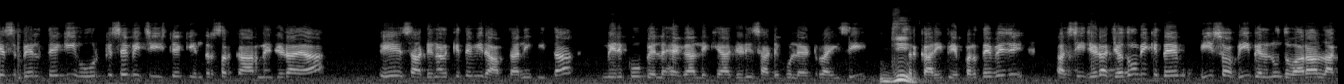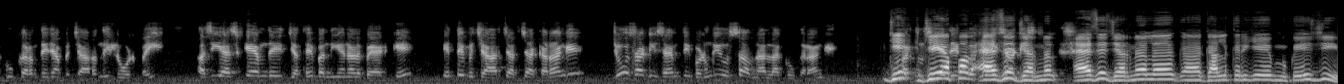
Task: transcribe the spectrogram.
ਇਸ ਬਿੱਲ ਤੇ ਕੀ ਹੋਰ ਕਿਸੇ ਵੀ ਚੀਜ਼ ਤੇ ਕੇਂਦਰ ਸਰਕਾਰ ਨੇ ਜਿਹੜਾ ਆ ਇਹ ਸਾਡੇ ਨਾਲ ਕਿਤੇ ਵੀ ਰਾਬਤਾ ਨਹੀਂ ਕੀਤਾ ਮੇਰੇ ਕੋਲ ਬਿੱਲ ਹੈਗਾ ਲਿਖਿਆ ਜਿਹੜੀ ਸਾਡੇ ਕੋਲ ਲੈਟਰ ਆਈ ਸੀ। ਸਰਕਾਰੀ ਪੇਪਰ ਤੇ ਵੀ ਜੀ ਅਸੀਂ ਜਿਹੜਾ ਜਦੋਂ ਵੀ ਕਿਤੇ 220 ਬਿੱਲ ਨੂੰ ਦੁਬਾਰਾ ਲਾਗੂ ਕਰਨ ਤੇ ਜਾਂ ਵਿਚਾਰਨ ਦੀ ਲੋੜ ਪਈ ਅਸੀਂ ਐਸਕੇਐਮ ਦੇ ਜਥੇਬੰਦੀਆਂ ਨਾਲ ਬੈਠ ਕੇ ਇੱਥੇ ਵਿਚਾਰ ਚਰਚਾ ਕਰਾਂਗੇ ਜੋ ਸਾਡੀ ਸਹਿਮਤੀ ਬਣੂਗੀ ਉਸ ਹਿਸਾਬ ਨਾਲ ਲਾਗੂ ਕਰਾਂਗੇ। ਜੇ ਜੇ ਆਪਾਂ as a general as a general ਗੱਲ ਕਰੀਏ ਮੁਕੇਸ਼ ਜੀ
